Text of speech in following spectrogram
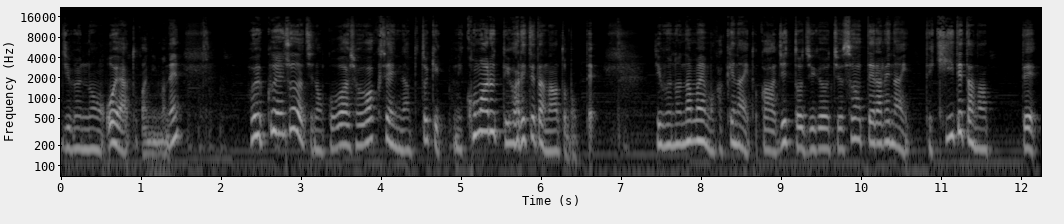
自分の親とかにもね保育園育ちの子は小学生になった時に困るって言われてたなと思って自分の名前も書けないとかじっと授業中座ってられないって聞いてたなって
